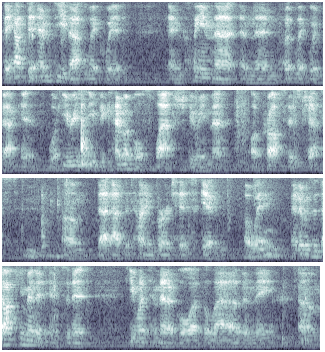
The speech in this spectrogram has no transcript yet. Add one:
They have to empty that liquid and clean that and then put liquid back in. Well, he received a chemical splash doing that across his chest um, that at the time burnt his skin away. And it was a documented incident. He went to medical at the lab and they um,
